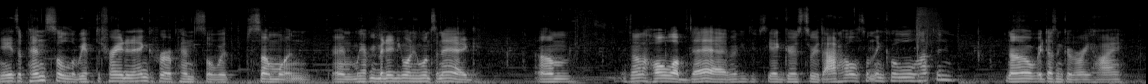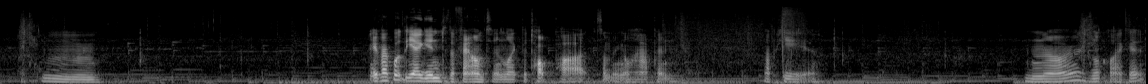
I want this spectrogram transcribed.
needs a pencil. We have to trade an egg for a pencil with someone, and we haven't met anyone who wants an egg. Um, there's another hole up there. Maybe if the egg goes through that hole, something cool will happen? No, it doesn't go very high. Hmm. If I put the egg into the fountain, like the top part, something will happen. Up here. No, doesn't look like it.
